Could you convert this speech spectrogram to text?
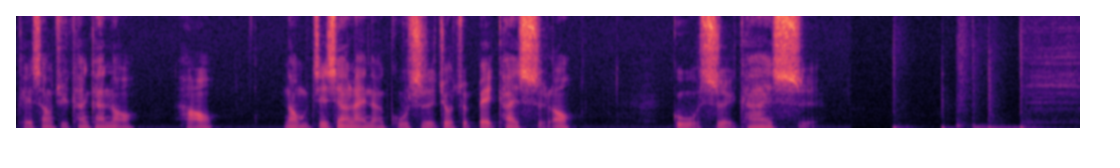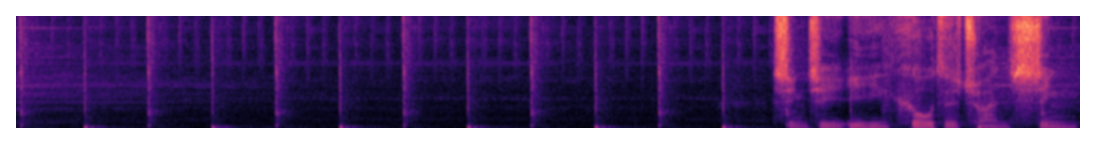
可以上去看看喽。好，那我们接下来呢，故事就准备开始喽。故事开始。星期一，猴子穿新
